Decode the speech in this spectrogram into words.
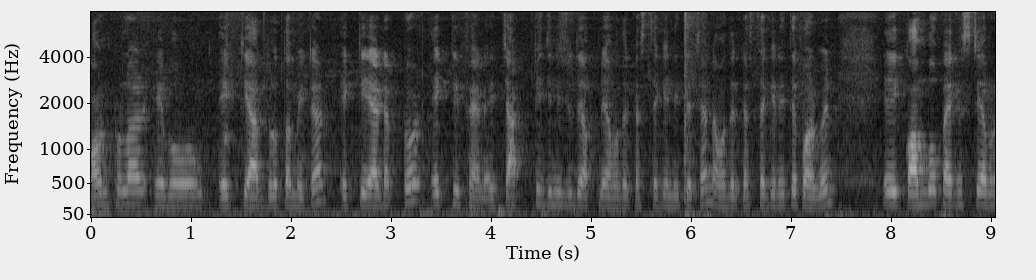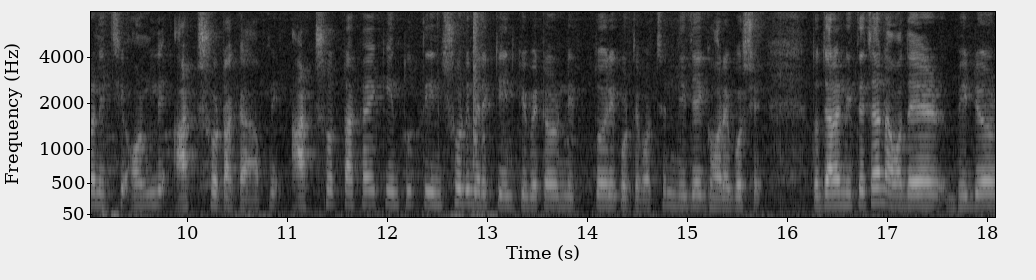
কন্ট্রোলার এবং একটি আর্দ্রতা মিটার একটি অ্যাডাপ্টর একটি ফ্যান এই চারটি জিনিস যদি আপনি আমাদের কাছ থেকে নিতে চান, আমাদের কাছ থেকে নিতে পারবেন। এই কম্বো প্যাকেজটি আমরা নিচ্ছি অনলি আটশো টাকা। আপনি আটশো টাকায় কিন্তু তিনশো ডিমের একটি ইনকিউবেটর তৈরি করতে পারছেন নিজেই ঘরে বসে। তো যারা নিতে চান, আমাদের ভিডিওর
